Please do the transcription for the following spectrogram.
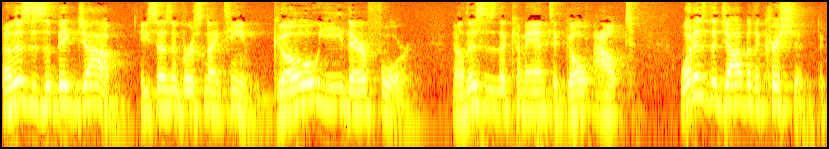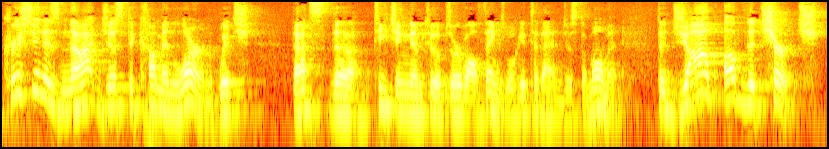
Now, this is a big job. He says in verse 19, Go ye therefore. Now, this is the command to go out what is the job of the Christian? The Christian is not just to come and learn, which that's the teaching them to observe all things. We'll get to that in just a moment. The job of the church,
